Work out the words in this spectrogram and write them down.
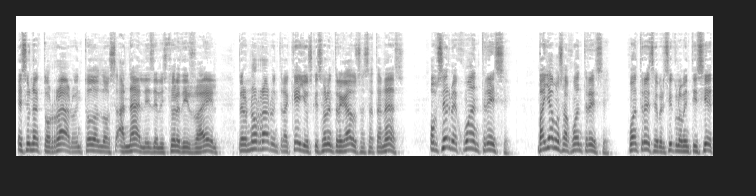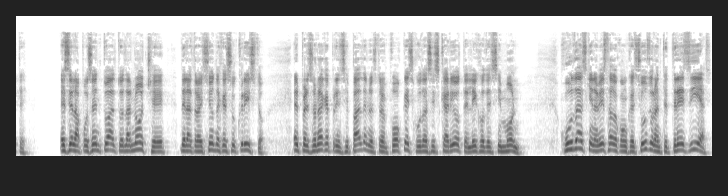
es un acto raro en todos los anales de la historia de Israel, pero no raro entre aquellos que son entregados a Satanás. Observe Juan 13. Vayamos a Juan 13. Juan 13, versículo 27. Es el aposento alto, de la noche de la traición de Jesucristo. El personaje principal de nuestro enfoque es Judas Iscariote, el hijo de Simón. Judas, quien había estado con Jesús durante tres días.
